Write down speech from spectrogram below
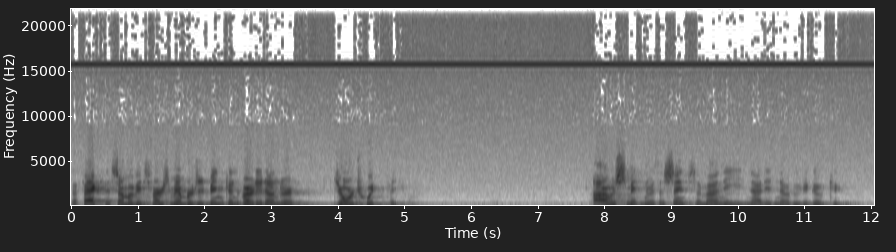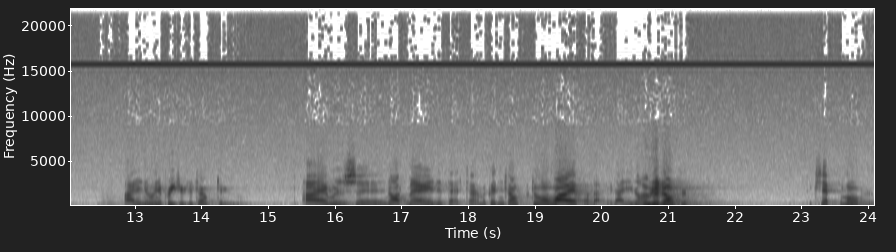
the fact that some of its first members had been converted under George Whitefield. I was smitten with a sense of my need, and I didn't know who to go to. I didn't know any preacher to talk to. I was uh, not married at that time. I couldn't talk to a wife about it. I didn't know who to talk to except the Lord.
